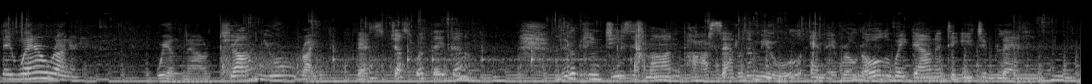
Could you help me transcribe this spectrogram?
they went a running. Well, now, John, you're right. That's just what they done. Little King Jesus' ma and pa saddled a mule, and they rode all the way down into Egypt land.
